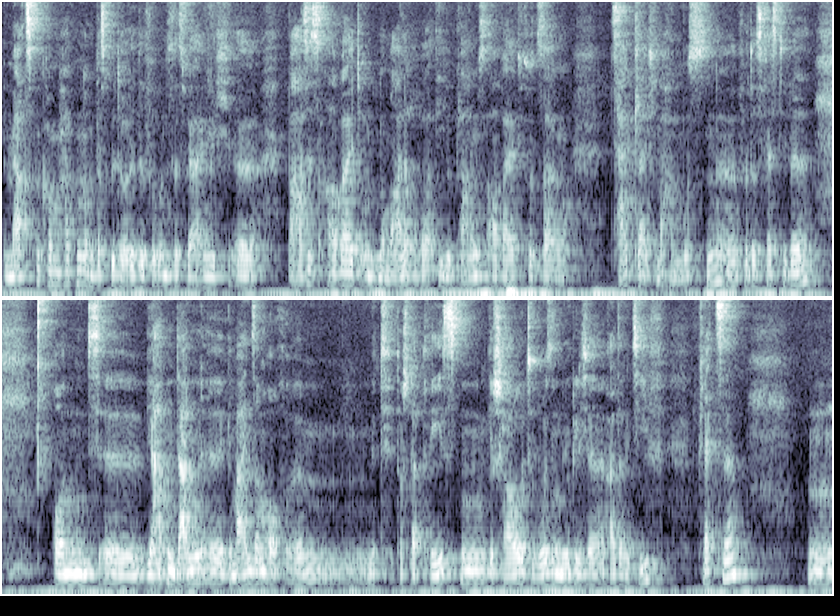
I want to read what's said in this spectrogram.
im März bekommen hatten. Und das bedeutete für uns, dass wir eigentlich Basisarbeit und normale operative Planungsarbeit sozusagen zeitgleich machen mussten für das Festival. Und äh, wir hatten dann äh, gemeinsam auch ähm, mit der Stadt Dresden geschaut, wo sind mögliche Alternativplätze, hm,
